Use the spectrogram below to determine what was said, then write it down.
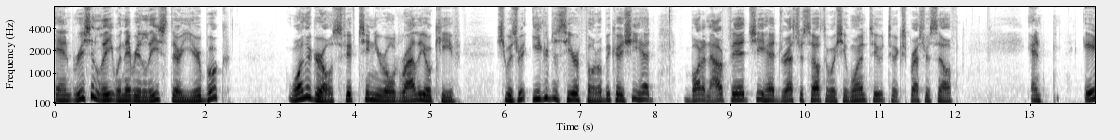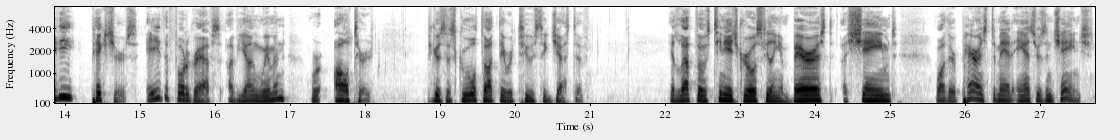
And recently, when they released their yearbook, one of the girls, 15 year old Riley O'Keefe, she was re- eager to see her photo because she had bought an outfit, she had dressed herself the way she wanted to to express herself. And 80 pictures, 80 of the photographs of young women were altered because the school thought they were too suggestive. It left those teenage girls feeling embarrassed, ashamed, while their parents demanded answers and change.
